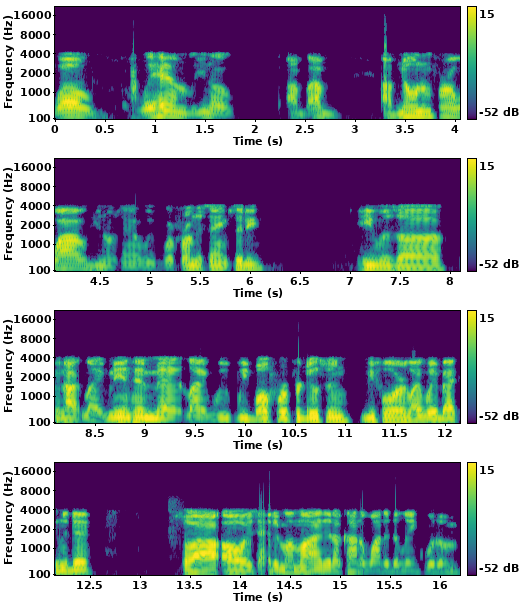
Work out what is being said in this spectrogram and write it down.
well, with him, you know, I've I've I've known him for a while. You know, I'm saying we, we're from the same city. He was uh, and I like me and him met like we we both were producing before, like way back in the day. So I always had in my mind that I kind of wanted to link with him.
